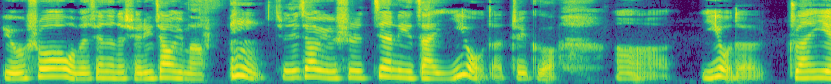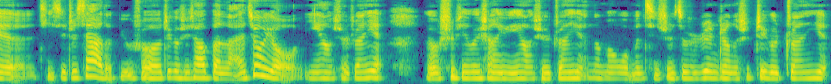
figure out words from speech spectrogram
比如说我们现在的学历教育嘛，学历教育是建立在已有的这个呃已有的专业体系之下的，比如说这个学校本来就有营养学专业，有食品卫生与营养学专业，那么我们其实就是认证的是这个专业，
